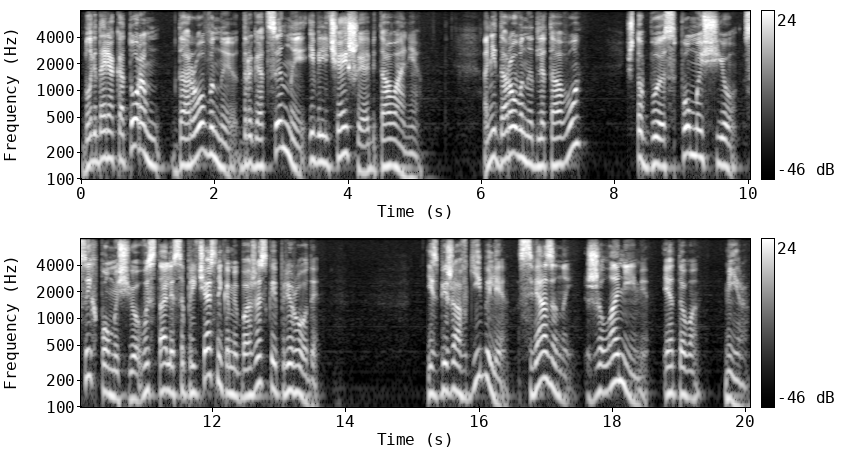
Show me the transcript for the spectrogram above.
благодаря которым дарованы драгоценные и величайшие обетования. Они дарованы для того, чтобы с помощью, с их помощью вы стали сопричастниками божеской природы, избежав гибели, связанной желаниями этого мира.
